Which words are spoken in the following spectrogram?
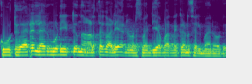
കൂട്ടുകാരെല്ലാവരും കൂടിയിട്ട് നാളത്തെ കളി അനൗൺസ്മെന്റ് ചെയ്യാൻ പറഞ്ഞേക്കാണ് സൽമാനോട്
